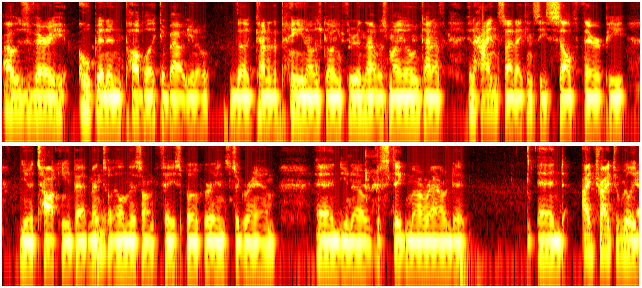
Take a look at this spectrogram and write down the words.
I was very open and public about, you know, the kind of the pain I was going through, and that was my own kind of. In hindsight, I can see self therapy, you know, talking about mental illness on Facebook or Instagram, and you know the stigma around it. And I tried to really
